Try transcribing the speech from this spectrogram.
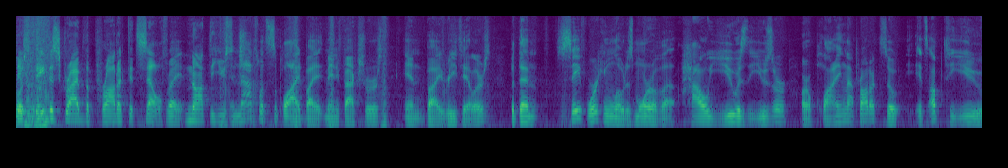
resources. they, they describe the product itself, Right. not the usage. And that's what's supplied by manufacturers and by retailers. But then safe working load is more of a how you as the user are applying that product. So it's up to you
